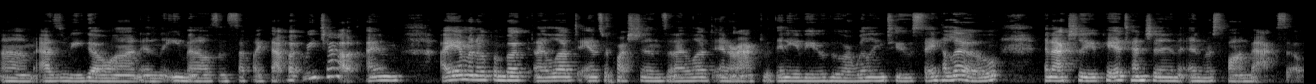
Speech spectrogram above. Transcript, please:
um, as we go on in the emails and stuff like that. But reach out. I'm I am an open book, and I love to answer questions, and I love to interact with any of you who are willing to say hello and actually pay attention and respond back. So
